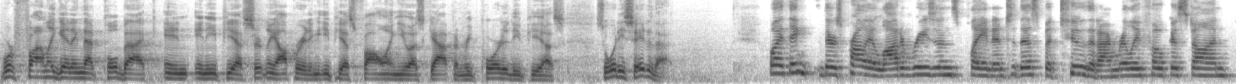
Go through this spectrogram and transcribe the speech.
we're finally getting that pullback in, in EPS, certainly operating EPS following US GAAP and reported EPS. So, what do you say to that? Well, I think there's probably a lot of reasons playing into this, but two that I'm really focused on.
